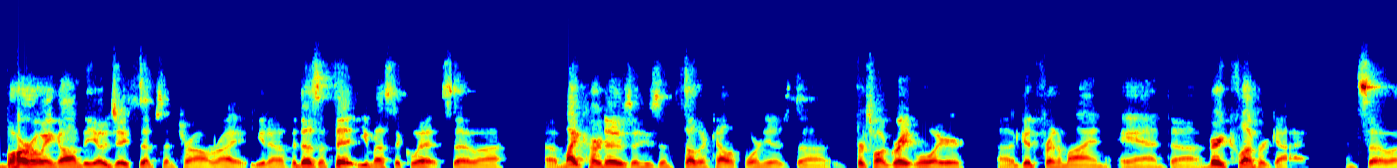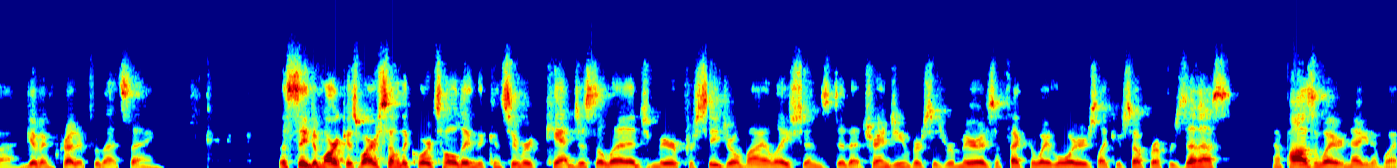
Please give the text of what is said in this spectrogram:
borrowing on the O.J. Simpson trial, right? You know, if it doesn't fit, you must acquit. So, uh, uh, Mike Cardoza, who's in Southern California, is uh, first of all a great lawyer, a good friend of mine, and uh, very clever guy. And so, uh, give him credit for that saying. Let's see, Demarcus, why are some of the courts holding the consumer can't just allege mere procedural violations? Did that TransUnion versus Ramirez affect the way lawyers like yourself represent us in a positive way or negative way?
